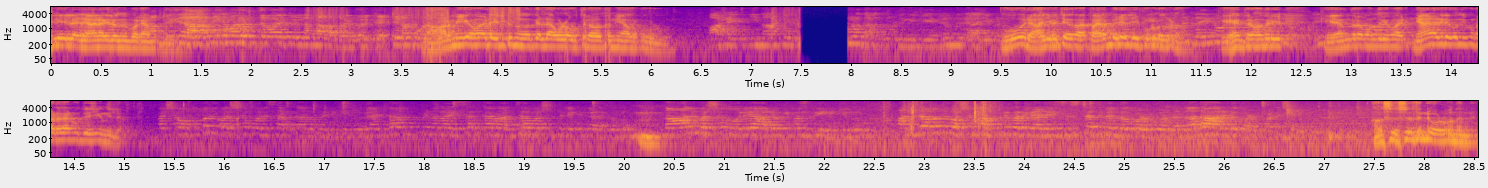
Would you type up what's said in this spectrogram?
ഇല്ല ഇല്ല ഞാനതിലൊന്നും പറയാൻ പറ്റില്ല. ധാർമ്മികമായിട്ട് എനിക്ക് നിങ്ങൾക്കെല്ലാം ഉള്ള ഉത്തരവാദിത്തം തന്നെ ഒന്ന് രാജിവെക്കണം. ഓ രാജിവെച്ച പരമ്പരയല്ലേ ഇപ്പോൾ ഉള്ളത് കേന്ദ്രമന്ത്രി കേന്ദ്രമന്ത്രിമാർ ഞാൻ അതിലേക്കൊന്നും ഇപ്പം കടക്കാൻ ഉദ്ദേശിക്കുന്നില്ല. ഒമ്പത് വർഷം ഒരു സർക്കാർ ഭരിക്കുന്നു രണ്ടാം പിണറായി സർക്കാർ അഞ്ചാം വർഷത്തിലേക്ക് കിടക്കുന്നു നാല് വർഷം ഒരേ ആരോഗ്യമന്ത്രി ഇരിക്കുന്നു അഞ്ചാമത്തെ വർഷം മന്ത്രി പറയുകയാണ് ഈ സിസ്റ്റത്തിന് എന്തോ കുഴപ്പമുണ്ടെന്ന് അത് ആരുടെ കുഴപ്പമാണ് ശരിക്കും ആ സിസ്റ്റത്തിന്റെ കുഴപ്പം തന്നെ.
